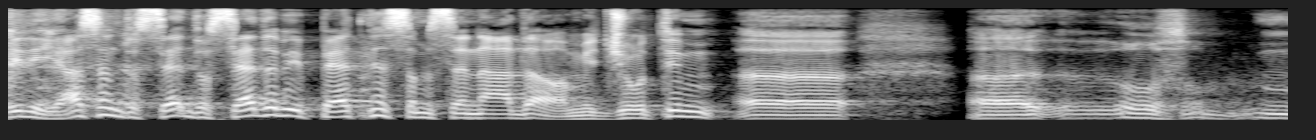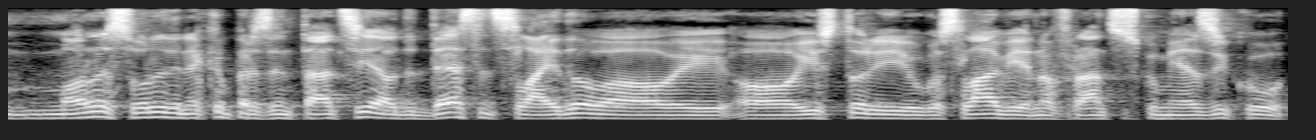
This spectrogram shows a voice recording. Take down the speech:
vidi, ja sam do, se, do 7 i 15 sam se nadao, međutim, uh, Uh, morala se uradi neka prezentacija od 10 slajdova ovaj, o istoriji Jugoslavije na francuskom jeziku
